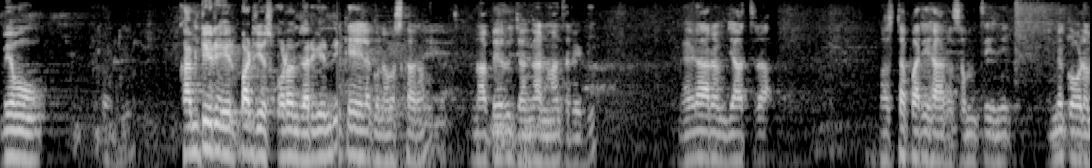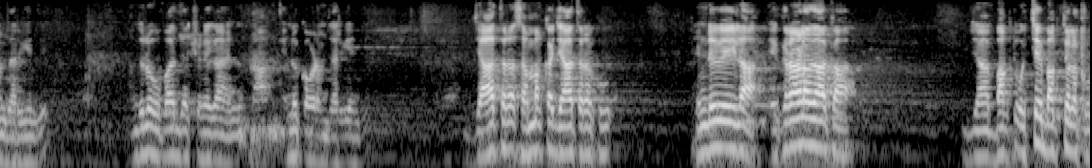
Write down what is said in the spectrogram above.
మేము కమిటీని ఏర్పాటు చేసుకోవడం జరిగింది. కేలకు నమస్కారం. నా పేరు జంగాన్మంత రెడ్డి మేడారం జాతర నష్టపరిహార సమితిని ఎన్నుకోవడం జరిగింది. అందులో ఉపాధ్యక్షునిగా ఎన్నుకోవడం జరిగింది. జాతర సమ్మక్క జాతరకు రెండు వేల ఎకరాల దాకా భక్తు వచ్చే భక్తులకు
